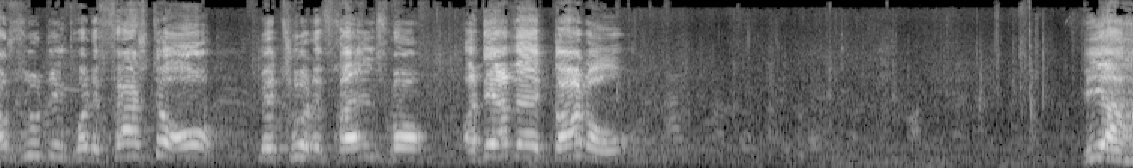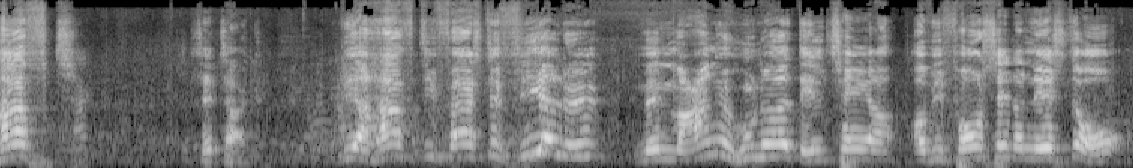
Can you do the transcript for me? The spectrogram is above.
afslutning på det første år med Tour de Fredensborg, og det har været et godt år. Vi har haft, selv tak, vi har haft de første fire løb med mange hundrede deltagere, og vi fortsætter næste år.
